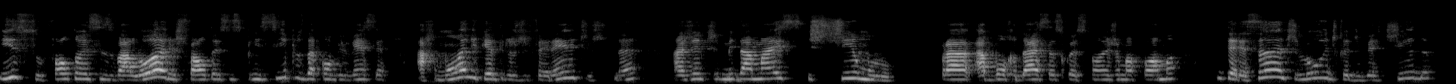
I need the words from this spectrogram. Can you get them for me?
isso, faltam esses valores, faltam esses princípios da convivência harmônica entre os diferentes, né? a gente me dá mais estímulo para abordar essas questões de uma forma interessante, lúdica, divertida,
